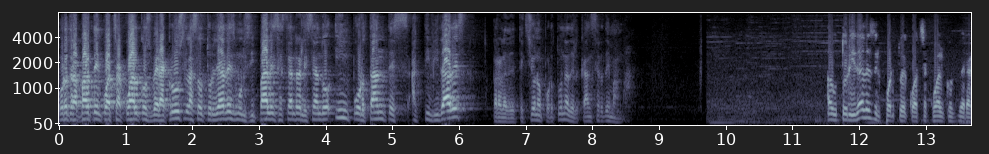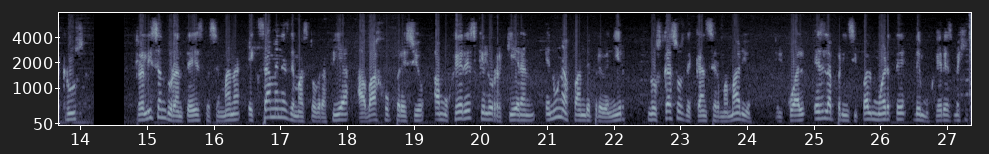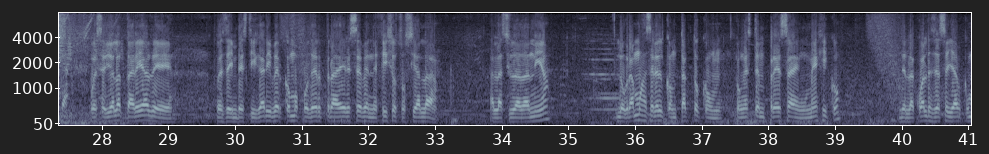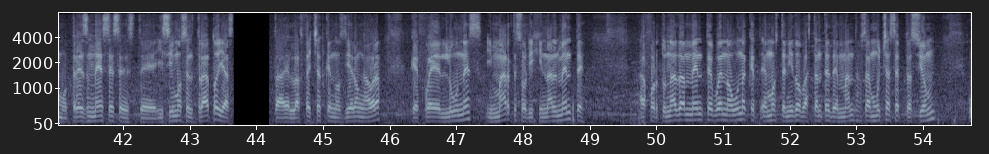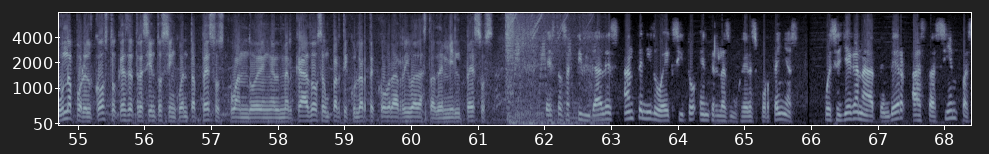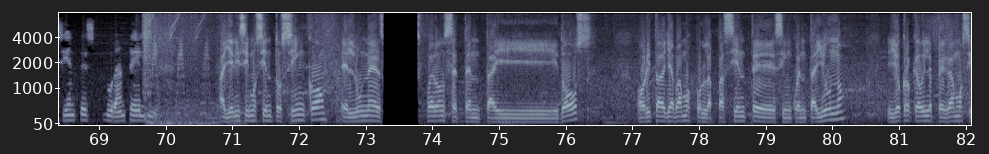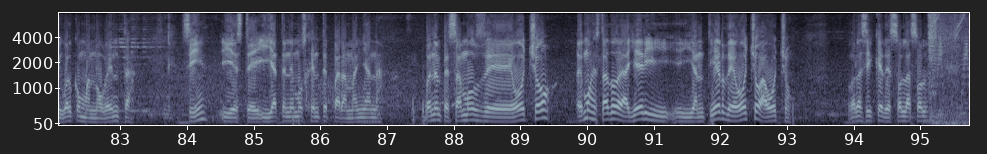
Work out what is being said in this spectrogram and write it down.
Por otra parte, en Coatzacoalcos, Veracruz, las autoridades municipales están realizando importantes actividades para la detección oportuna del cáncer de mama. Autoridades del puerto de Coatzacoalcos, Veracruz, realizan durante esta semana exámenes de mastografía a bajo precio a mujeres que lo requieran en un afán de prevenir los casos de cáncer mamario, el cual es la principal muerte de mujeres mexicanas. Pues se dio la tarea de pues de investigar y ver cómo poder traer ese beneficio social a, la ciudadanía. Logramos hacer el contacto con, esta empresa en México, de la cual desde hace ya como tres meses este, hicimos el trato y hasta las fechas que nos dieron ahora, que fue lunes y martes originalmente. Afortunadamente, bueno, una que hemos tenido bastante demanda, o sea, mucha aceptación. Una por el costo, que es de 350 pesos, cuando en el mercado, o sea, un particular te cobra arriba de hasta de mil pesos. Estas actividades han tenido éxito entre las mujeres porteñas, pues se llegan a atender hasta 100 pacientes durante el día. Ayer hicimos 105, el lunes fueron 72 Ahorita ya vamos por la paciente 51 y yo creo que hoy le pegamos igual como a 90. ¿Sí? Y este y ya tenemos gente para mañana. Bueno, empezamos de 8. Hemos estado de ayer y, antier de 8 a 8. Ahora sí que de sol a sol.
